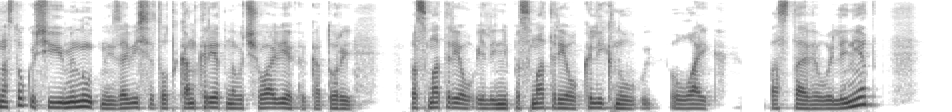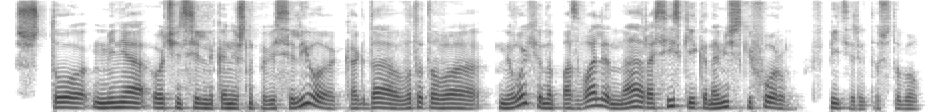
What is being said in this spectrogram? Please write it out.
настолько сиюминутные, зависят от конкретного человека, который посмотрел или не посмотрел, кликнул лайк, поставил или нет, что меня очень сильно, конечно, повеселило, когда вот этого Милохина позвали на Российский экономический форум в Питере, то что был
